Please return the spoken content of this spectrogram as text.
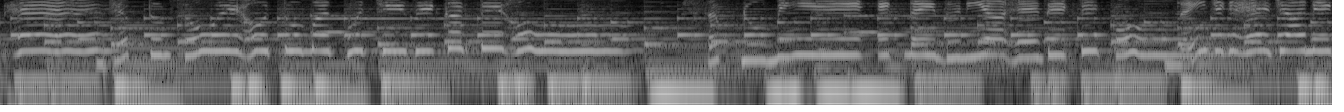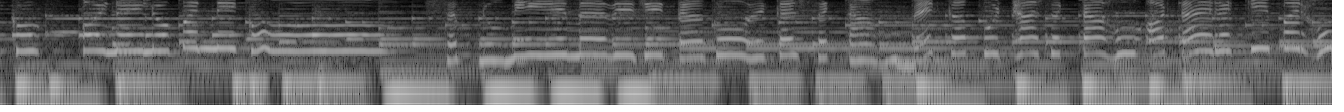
अद्भुत है। जब तुम सोए हो, तुम अद्भुत चीज़ें करते हो। सपनों में एक नई दुनिया है देखने को। नई जगह है जाने को और नए लोग बनने को। सपनों में मैं विजेता गोल कर सकता हूँ, मैं कप उठा सकता हूँ और तरक्की पर हूँ।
